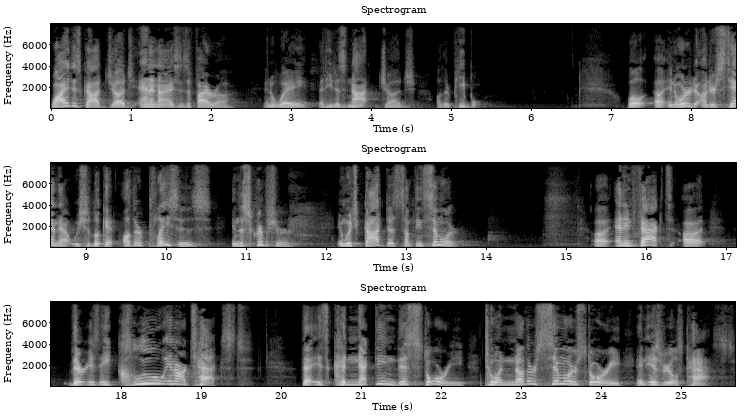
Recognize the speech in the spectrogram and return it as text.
Why does God judge Ananias and Sapphira in a way that he does not judge other people? Well, uh, in order to understand that, we should look at other places in the scripture in which God does something similar. Uh, and in fact, uh, there is a clue in our text that is connecting this story to another similar story in Israel's past.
